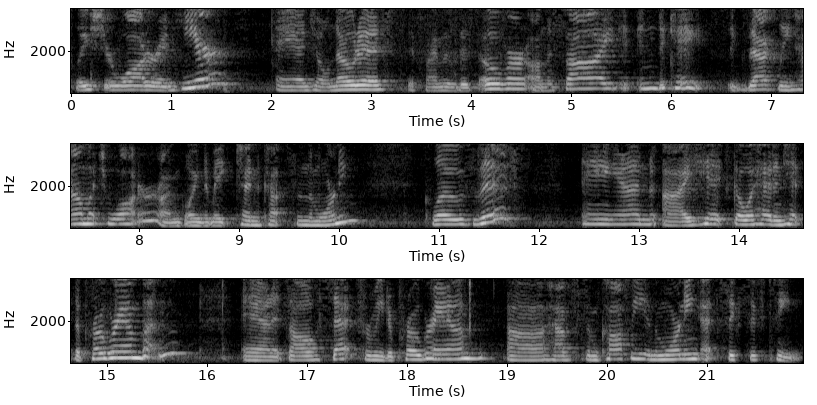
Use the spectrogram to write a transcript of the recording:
Place your water in here, and you'll notice if I move this over on the side, it indicates exactly how much water. I'm going to make 10 cups in the morning. Close this, and I hit, go ahead and hit the program button and it's all set for me to program, uh, have some coffee in the morning at 6.15.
